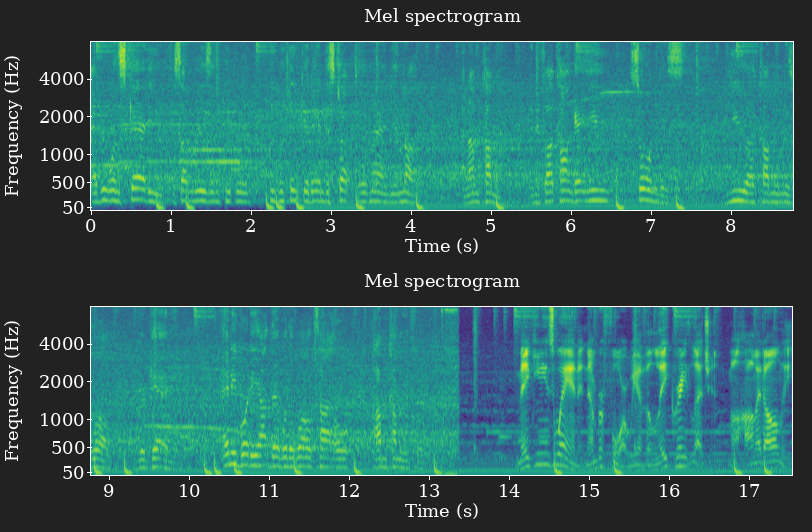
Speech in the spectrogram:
Everyone's scared of you. For some reason, people people think you're the indestructible man. You're not, and I'm coming. And if I can't get you, Saunders, you are coming as well. You're getting it. Anybody out there with a world title, I'm coming for. Making his way in at number 4, we have the late great legend, Muhammad Ali.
